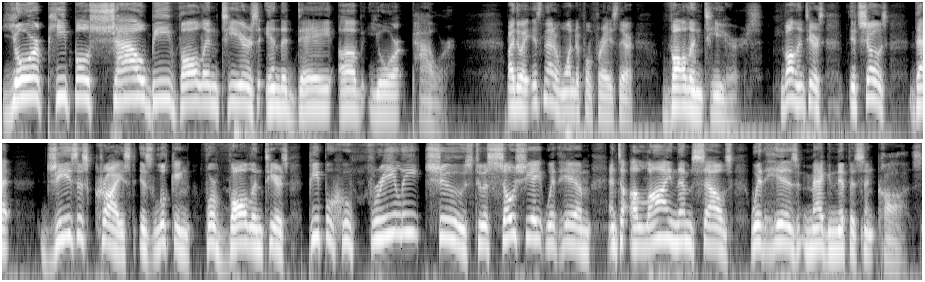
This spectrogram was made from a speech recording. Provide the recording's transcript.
Your people shall be volunteers in the day of your power. By the way, isn't that a wonderful phrase there? Volunteers. Volunteers. It shows that Jesus Christ is looking for volunteers, people who freely choose to associate with him and to align themselves with his magnificent cause.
